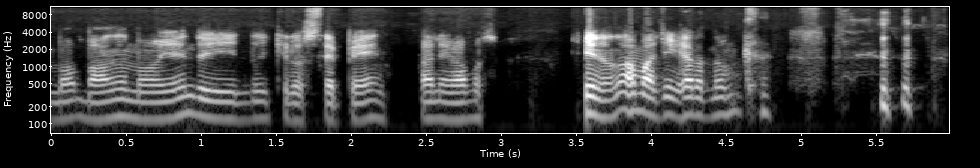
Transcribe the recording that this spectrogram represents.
Va- Vamos moviendo y, y que los TPen. Vale, vamos. Y no, no vamos a llegar nunca.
